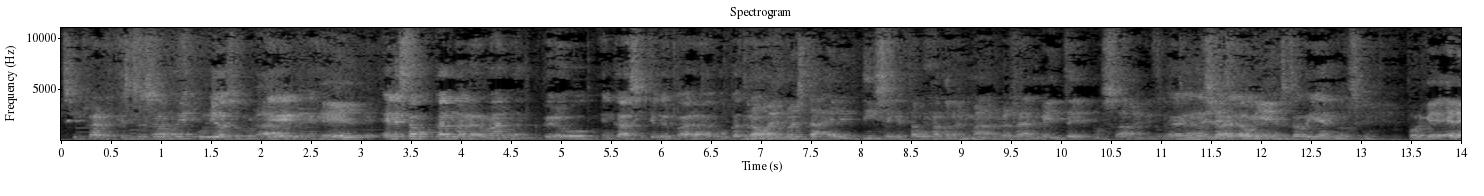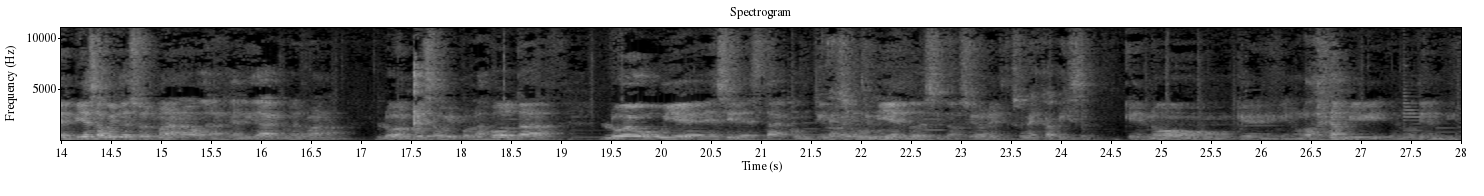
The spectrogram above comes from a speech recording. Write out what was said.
Sí, claro, es que esto es algo bien curioso, porque Claro, él, que él, él está buscando a la hermana, pero en cada sitio que para busca no, trabajo. él no está, él dice que está buscando a la hermana, pero él realmente no sabe ni lo que Él está, no él sabe está lo que huyendo. está huyendo, sí. Porque él empieza a huir de su hermana o de la realidad con la hermana, luego empieza a huir por las botas, luego huye, es decir, está continuamente Es un- huyendo de situaciones Es un escapista. que no, que, que no lo dejan vivir, que no lo tienen vivo.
